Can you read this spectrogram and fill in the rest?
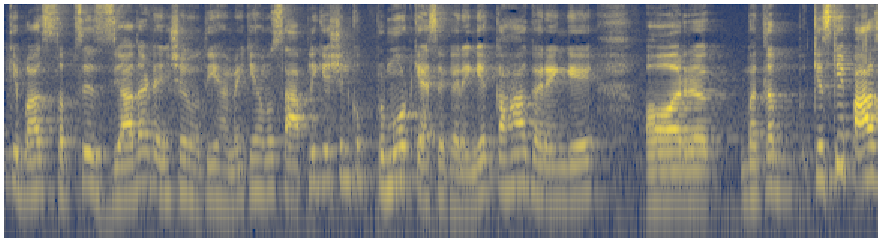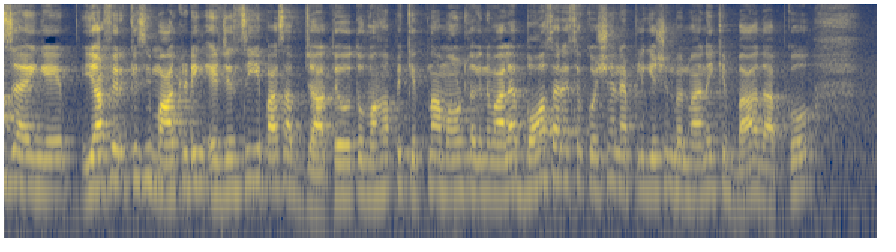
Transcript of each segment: के बाद सबसे ज़्यादा टेंशन होती है हमें कि हम उस एप्लीकेशन को प्रमोट कैसे करेंगे, कहाँ करेंगे और मतलब किसके पास जाएँगे या फिर किसी मार्केटिंग एजेंसी के पास आप जाते हो तो वहाँ पे कितना अमाउंट लगने वाला है। बहुत सारे ऐसे क्वेश्चन एप्लीकेशन बनवाने के बाद आपको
